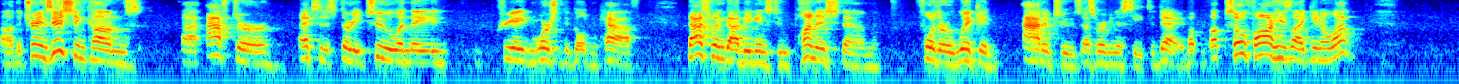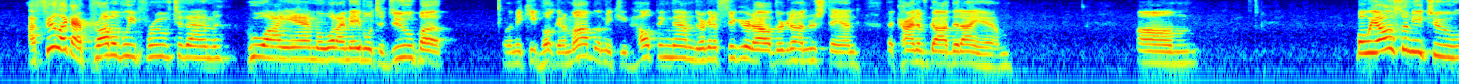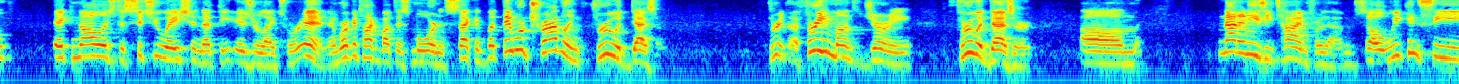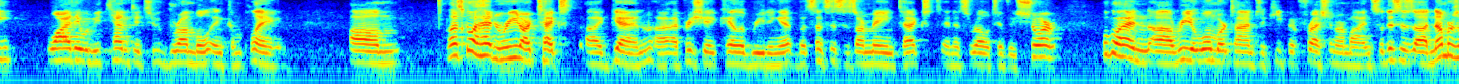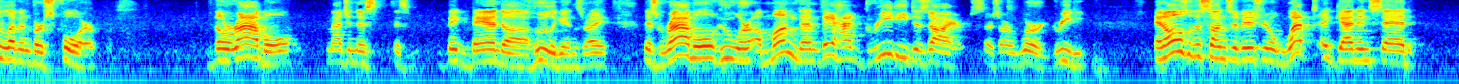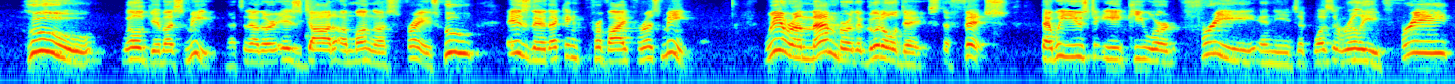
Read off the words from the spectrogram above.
Uh, the transition comes uh, after Exodus 32 when they create and worship the golden calf that's when God begins to punish them for their wicked attitudes, as we're going to see today. But so far, he's like, you know what? I feel like I probably proved to them who I am and what I'm able to do, but let me keep hooking them up. Let me keep helping them. They're going to figure it out. They're going to understand the kind of God that I am. Um, but we also need to acknowledge the situation that the Israelites were in. And we're going to talk about this more in a second, but they were traveling through a desert three, a three month journey through a desert. Um, not an easy time for them. So we can see why they would be tempted to grumble and complain. Um, let's go ahead and read our text again. I appreciate Caleb reading it, but since this is our main text and it's relatively short, we'll go ahead and uh, read it one more time to keep it fresh in our minds. So this is uh, Numbers 11, verse 4. The rabble, imagine this, this big band of hooligans, right? this rabble who were among them, they had greedy desires. There's our word, greedy. And also the sons of Israel wept again and said, Who will give us meat? That's another is God among us phrase. Who is there that can provide for us meat? We remember the good old days, the fish that we used to eat, keyword free in Egypt. Was it really free?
